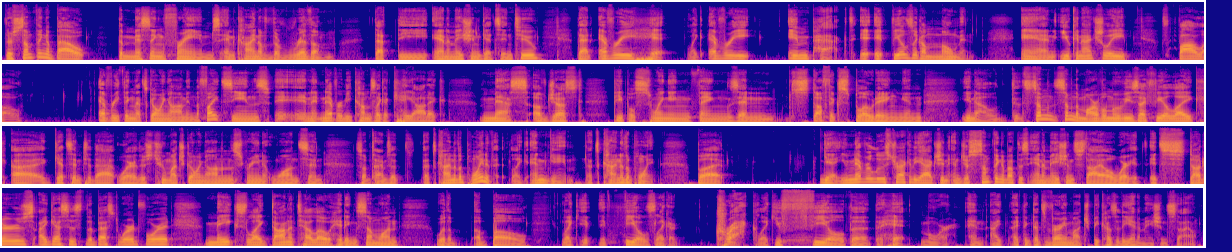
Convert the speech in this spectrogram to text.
there's something about the missing frames and kind of the rhythm that the animation gets into that every hit, like every impact, it, it feels like a moment. And you can actually follow everything that's going on in the fight scenes and it never becomes like a chaotic mess of just people swinging things and stuff exploding and you know some some of the Marvel movies I feel like uh, gets into that where there's too much going on on the screen at once and sometimes that's that's kind of the point of it like end game that's kind of the point but yeah, you never lose track of the action, and just something about this animation style where it, it stutters, I guess is the best word for it, makes like Donatello hitting someone with a, a bow, like it, it feels like a crack, like you feel the, the hit more. And I, I think that's very much because of the animation style.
